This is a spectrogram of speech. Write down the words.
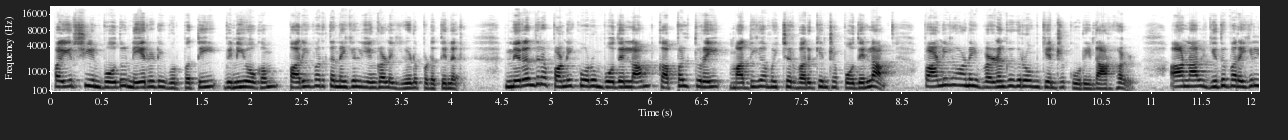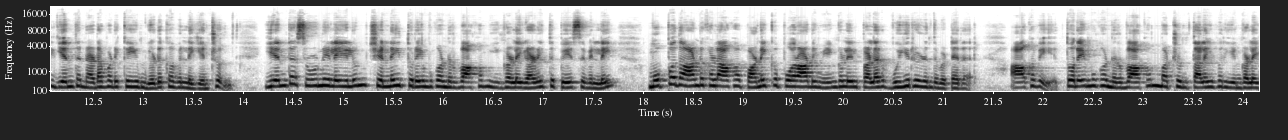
பயிற்சியின் போது நேரடி உற்பத்தி விநியோகம் பரிவர்த்தனையில் எங்களை ஈடுபடுத்தினர். நிரந்தர பணி கோரும் போதெல்லாம் கப்பல் துறை மத்திய அமைச்சர் வருகின்ற போதெல்லாம் பணியாணை வழங்குகிறோம் என்று கூறினார்கள். ஆனால் இதுவரையில் எந்த நடவடிக்கையும் எடுக்கவில்லை என்றும் எந்த சூழ்நிலையிலும் சென்னை துறைமுக நிர்வாகம் எங்களை அழைத்து பேசவில்லை. முப்பது ஆண்டுகளாக பணிக்கு போராடும் எங்களில் பலர் உயிரிழந்துவிட்டனர். ஆகவே துறைமுக நிர்வாகம் மற்றும் தலைவர் எங்களை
